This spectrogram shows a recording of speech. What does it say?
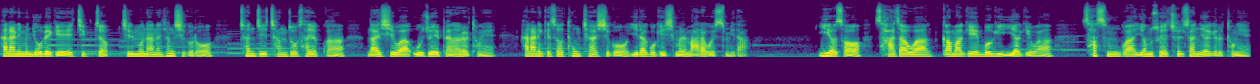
하나님은 욥에게 직접 질문하는 형식으로 천지 창조 사역과 날씨와 우주의 변화를 통해 하나님께서 통치하시고 일하고 계심을 말하고 있습니다. 이어서 사자와 까마귀의 먹이 이야기와 사슴과 염소의 출산 이야기를 통해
